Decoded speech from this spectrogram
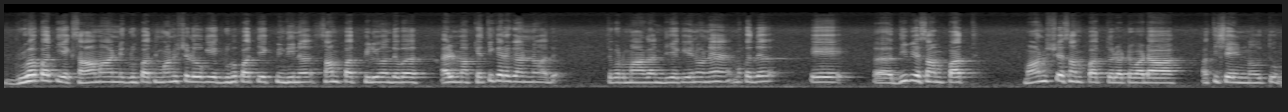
ගෘහපතියෙක් සාමාන්‍ය ගෘහපති මනුෂ්‍ය ලෝකයේ ගෘහපතියෙක් විඳින සම්පත් පිළිබඳව අල්මක් ඇති කරගන්නවද? එතකොට මාගන්ධිය කියනෝ නෑ මොකද ඒ දිව්‍ය සම්පත් මානුෂ්‍ය සම්පත් වලට වඩා අතිශයින්ම උතුම්.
